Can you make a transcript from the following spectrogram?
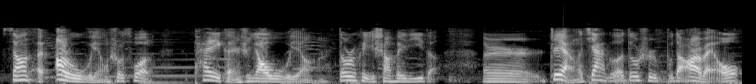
箱呃二五五零说错了，Pelican 是幺五五零，都是可以上飞机的。嗯，这两个价格都是不到二百欧，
